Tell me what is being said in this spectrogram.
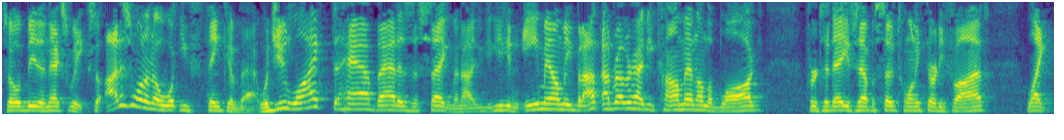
So it would be the next week. So I just want to know what you think of that. Would you like to have that as a segment? I, you can email me, but I, I'd rather have you comment on the blog for today's episode 2035. Like,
